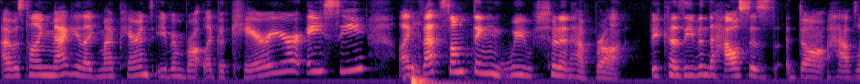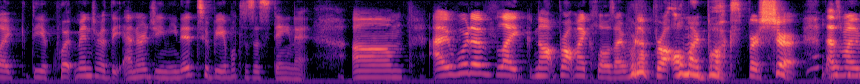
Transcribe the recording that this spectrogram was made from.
I was telling Maggie, like, my parents even brought, like, a carrier AC. Like, that's something we shouldn't have brought. Because even the houses don't have, like, the equipment or the energy needed to be able to sustain it. Um, I would have, like, not brought my clothes. I would have brought all my books, for sure. That's my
